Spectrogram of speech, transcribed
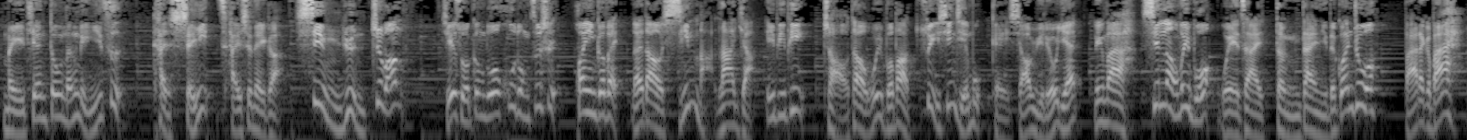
每天都能领一次，看谁才是那个幸运之王！解锁更多互动姿势，欢迎各位来到喜马拉雅 APP，找到微博吧最新节目，给小雨留言。另外啊，新浪微博我也在等待你的关注哦！拜了个拜。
